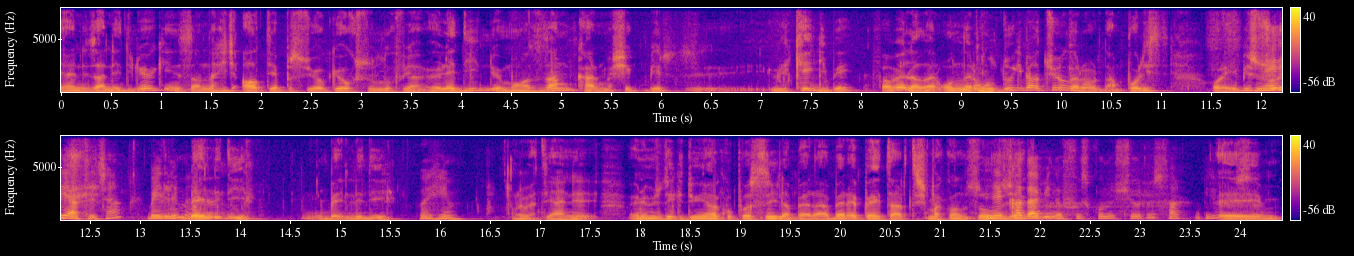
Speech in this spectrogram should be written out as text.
Yani zannediliyor ki insanlar hiç altyapısı yok, yoksulluk falan. Öyle değil diyor. Muazzam karmaşık bir e, ülke gibi favelalar. Onları olduğu gibi atıyorlar oradan. Polis orayı bir suç. Nereye atacak? Belli mi? Belli değil. Belli değil. Vahim. Evet yani önümüzdeki Dünya Kupası'yla beraber epey tartışma konusu Ne olacak. kadar bir nüfus konuşuyoruz? Biliyor Ee, musun?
